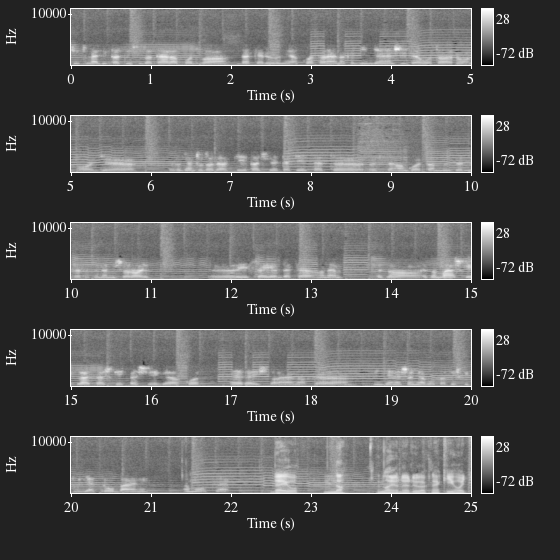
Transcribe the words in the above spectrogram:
kicsit meditatív tudatállapotba bekerülni, akkor találnak egy ingyenes videót arról, hogy hogyan tudod a két agyféltekétet összehangoltan működni, tehát hogy nem is a rajz része érdekel, hanem ez a, ez a másképp képessége, akkor erre is találnak uh, ingyenes anyagokat, és ki tudják próbálni a módszert. De jó, na, nagyon örülök neki, hogy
